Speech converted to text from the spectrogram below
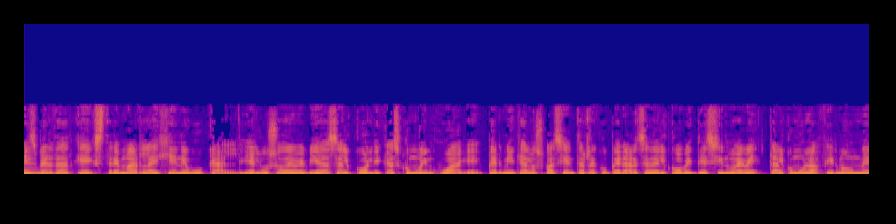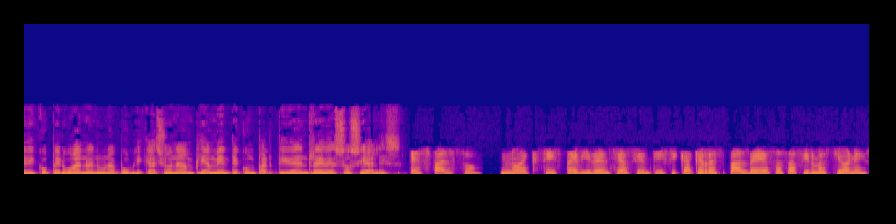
¿Es verdad que extremar la higiene bucal y el uso de bebidas alcohólicas como enjuague permite a los pacientes recuperarse del COVID-19, tal como lo afirma un médico peruano en una publicación ampliamente compartida en redes sociales? Es falso. No existe evidencia científica que respalde esas afirmaciones.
